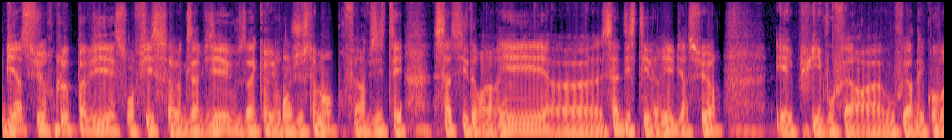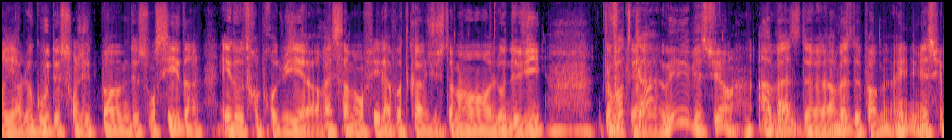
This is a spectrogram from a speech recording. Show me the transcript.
Bien sûr, Claude Pavier et son fils Xavier vous accueilleront justement pour faire visiter sa cidrerie, sa distillerie bien sûr, et puis vous faire euh, vous faire découvrir le goût de son jus de pomme, de son cidre et d'autres produits euh, récemment faits, la vodka justement, l'eau de vie. Vodka euh, Oui, bien sûr, Ah à bon base de à base de pommes, oui, bien sûr.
